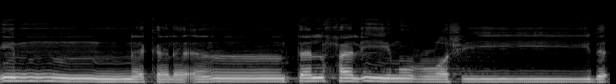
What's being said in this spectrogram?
انك لانت الحليم الرشيد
